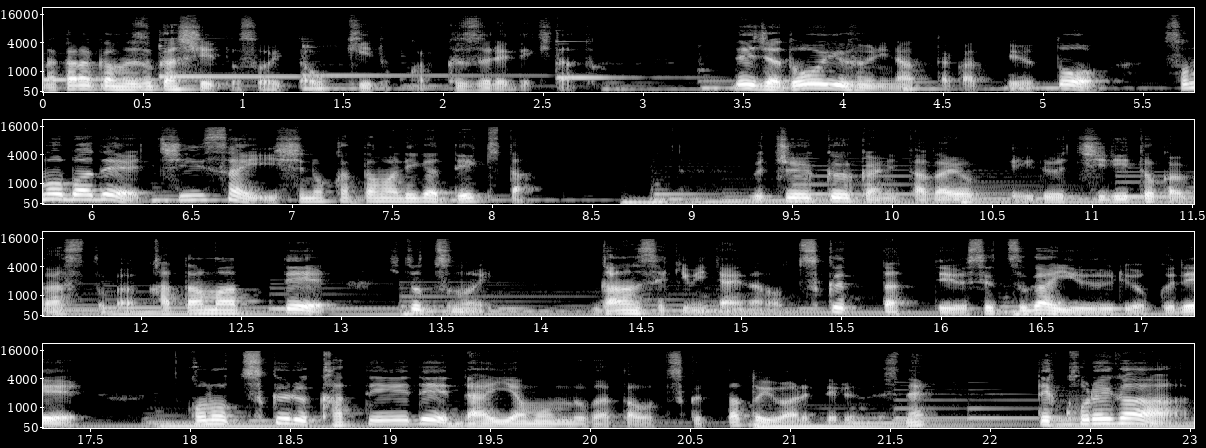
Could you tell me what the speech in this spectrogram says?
なかなか難しいとそういった大きいとこから崩れてきたと。で、じゃあどういう風になったかっていうと、その場で小さい石の塊ができた。宇宙空間に漂っている塵とかガスとか固まって、一つの岩石みたいなのを作ったっていう説が有力で、この作る過程でダイヤモンド型を作ったと言われてるんですね。で、これが、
